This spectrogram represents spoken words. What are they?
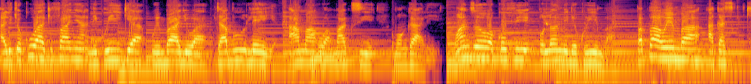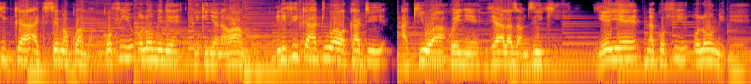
Alichokuwa akifanya ni kuiga uimbaji wa Tabu Ley ama wa Maxi Mongali. Mwanzo wa Koffi Olomide kuimba, Papa Wemba akasikika akisema kwamba Koffi Olomide ni kijana wangu. Ilifika hatua wakati akiwa kwenye vyala za mziki, yeye na kofi Olomide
